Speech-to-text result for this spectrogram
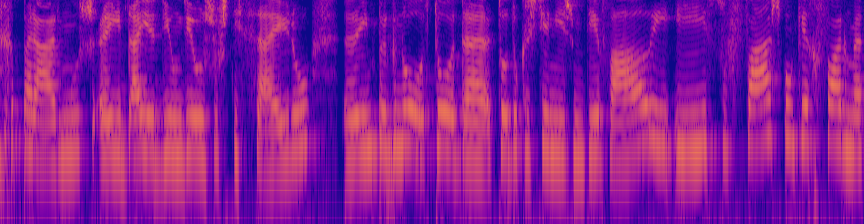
Repararmos, a ideia de um Deus justiceiro eh, impregnou toda, todo o cristianismo medieval e, e, isso faz com que a reforma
